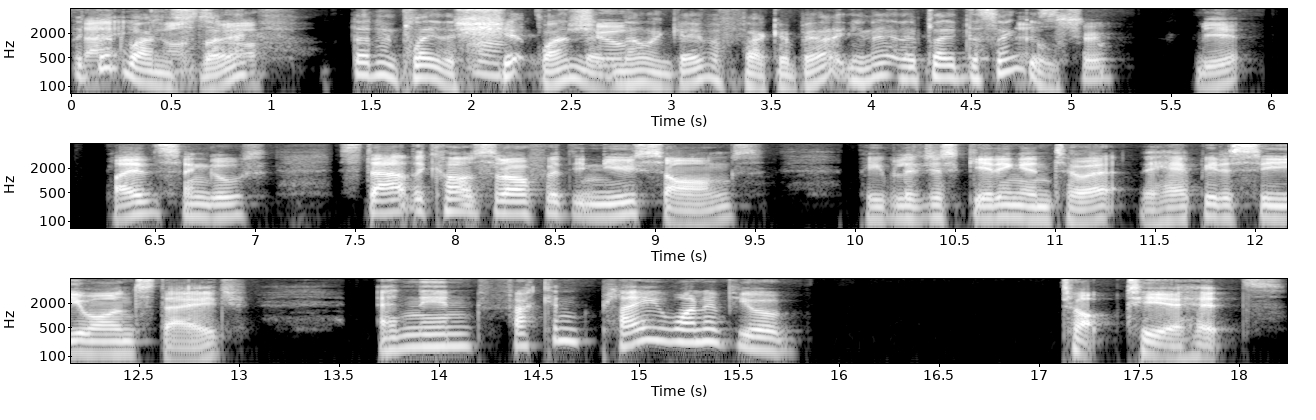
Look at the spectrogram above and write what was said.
The Start good ones, though. off. They didn't play the shit one that Mm, no one gave a fuck about. You know, they played the That's singles. true. Yeah. Play the singles. Start the concert off with your new songs. People are just getting into it. They're happy to see you on stage. And then fucking play one of your top tier hits.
